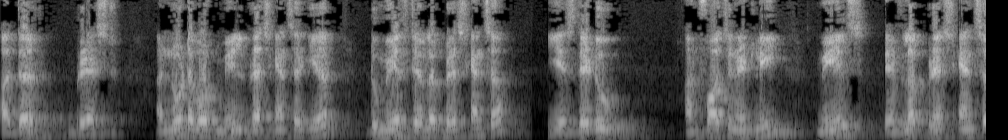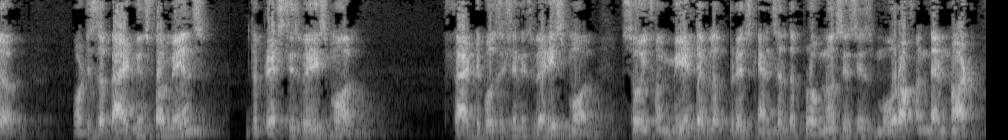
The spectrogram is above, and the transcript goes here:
other breast. A note about male breast cancer here. Do males develop breast cancer? Yes, they do. Unfortunately, males develop breast cancer. What is the bad news for males? The breast is very small. Fat deposition is very small. So if a male develops breast cancer, the prognosis is more often than not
